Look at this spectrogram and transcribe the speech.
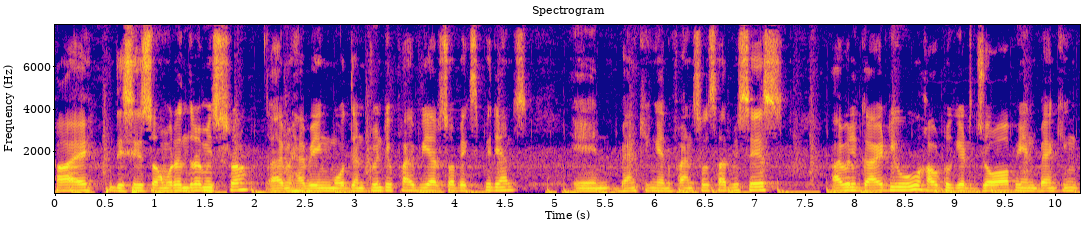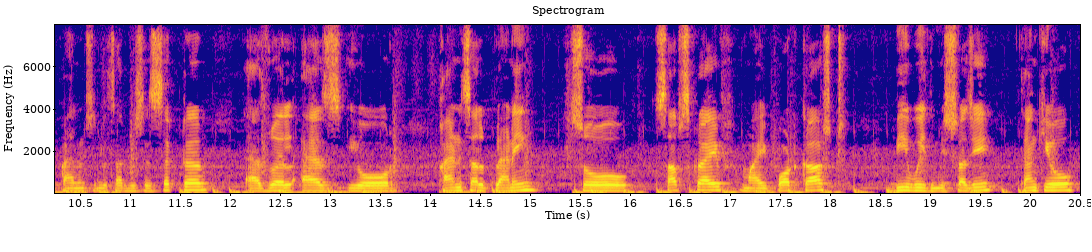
Hi, this is Amarendra Mishra. I am having more than 25 years of experience in banking and financial services. I will guide you how to get job in banking financial services sector as well as your financial planning. So subscribe my podcast. Be with Mishraji. Thank you.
